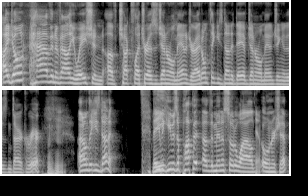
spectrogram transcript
I don't have an evaluation of Chuck Fletcher as a general manager. I don't think he's done a day of general managing in his entire career. Mm-hmm. I don't think he's done it. They, He, he was a puppet of the Minnesota Wild ownership,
